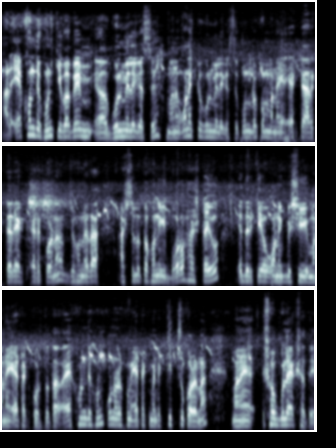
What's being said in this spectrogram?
আর এখন দেখুন কীভাবে গোল মেলে গেছে। মানে অনেকটা গোল মেলে গেছে। কোন রকম মানে একটা আরেকটা অ্যাটাক করে না। যখন এরা আসছিল তখন এই বড় হাঁসটাও এদেরকে অনেক বেশি মানে অ্যাটাক করতো। তা এখন দেখুন কোনো রকম অ্যাটাক ম্যাটাক কিচ্ছু করে না। মানে সবগুলো একসাথে।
